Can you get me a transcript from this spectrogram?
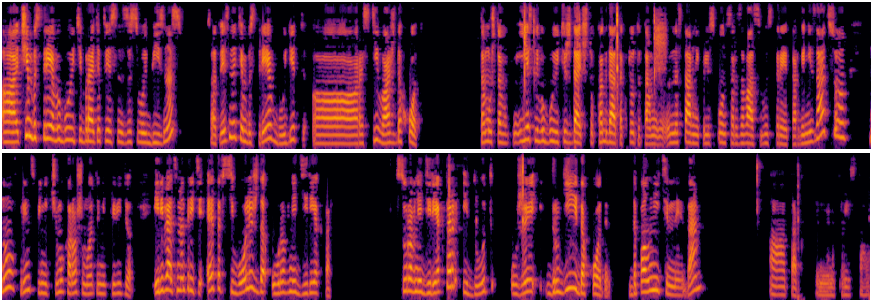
А, чем быстрее вы будете брать ответственность за свой бизнес, соответственно, тем быстрее будет а, расти ваш доход. Потому что если вы будете ждать, что когда-то кто-то там, наставник или спонсор за вас выстроит организацию, ну, в принципе, ни к чему хорошему это не приведет. И, ребят, смотрите, это всего лишь до уровня директор. С уровня директор идут уже другие доходы, дополнительные, да? А, так, я, наверное, пролистала.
